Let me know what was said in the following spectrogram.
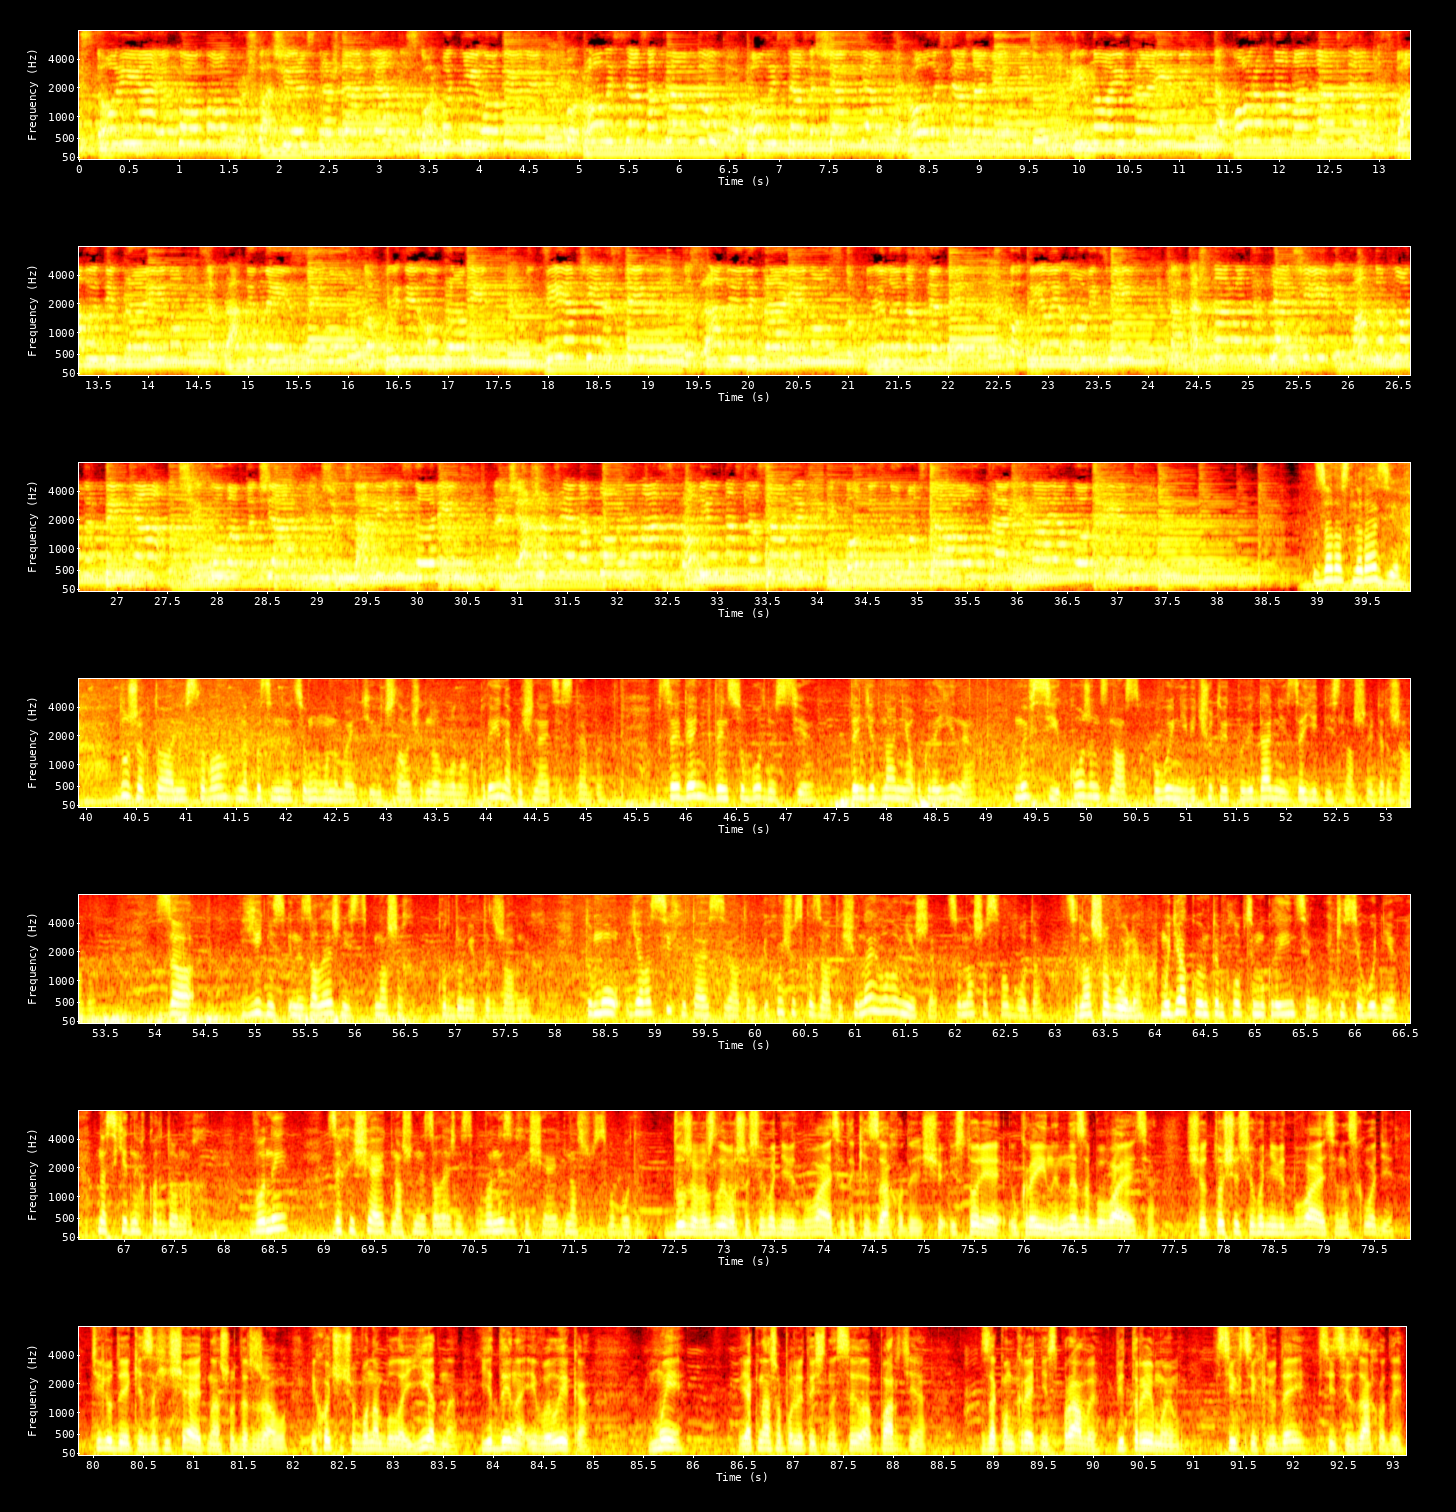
історія якого пройшла через страждання та скорботні години. Боролися за правду, боролися за щастя, боролися за вільність рідної країни. Та ворог намагався позбавити країну, забрати в неї силу, втопити у крові. Він діяв через тих, хто зрадили країну, ступили на святе, ходили у візьмі. Та наш народ терплячий, він мав довго терпіння, очікував той час, щоб встати із колін. Та чаша вже наповнилась кров'ю та сльозами, і повністю повстала Україна як один. Зараз наразі дуже актуальні слова написані на цьому монументі В'ячеслава Чорновола. Україна починається з тебе. В цей день, в День Соборності, в День єднання України, ми всі, кожен з нас, повинні відчути відповідальність за єдність нашої держави, за єдність і незалежність наших кордонів державних. Тому я вас всіх вітаю святом і хочу сказати, що найголовніше це наша свобода, це наша воля. Ми дякуємо тим хлопцям-українцям, які сьогодні на східних кордонах. Вони захищають нашу незалежність, вони захищають нашу свободу. Дуже важливо, що сьогодні відбуваються такі заходи, що історія України не забувається. Що те, що сьогодні відбувається на сході, ті люди, які захищають нашу державу і хочуть, щоб вона була єдна, єдина і велика. Ми, як наша політична сила, партія за конкретні справи підтримуємо всіх цих людей, всі ці заходи.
